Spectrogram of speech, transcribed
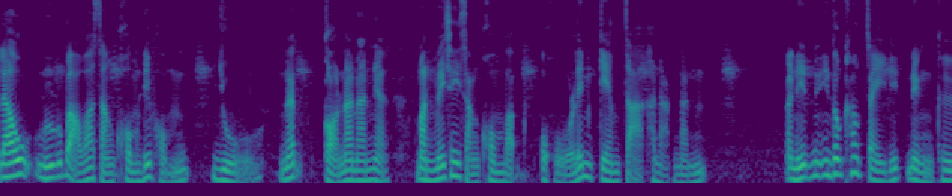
แล้วรู้หรือเปล่าว่าสังคมที่ผมอยู่นัก่อนหน้านั้นเนี่ยมันไม่ใช่สังคมแบบโอ้โหเล่นเกมจ๋าขนาดนั้น อันนี้นี่ต้องเข้าใจนิดหนึ่งคือ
